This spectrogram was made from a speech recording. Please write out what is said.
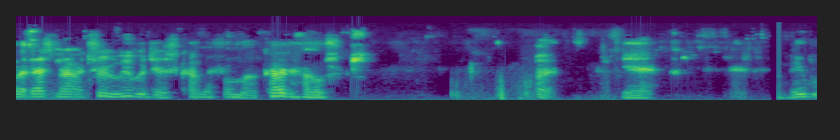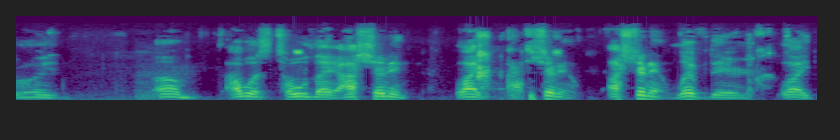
but that's not true. We were just coming from our cousin's house. But yeah, Neighborhood. Um, I was told that I shouldn't like I shouldn't I shouldn't live there. Like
